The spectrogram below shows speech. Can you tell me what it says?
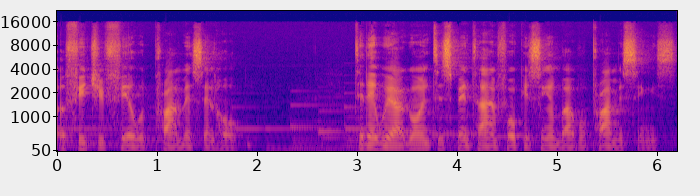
a future filled with promise and hope. Today we are going to spend time focusing on Bible promises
